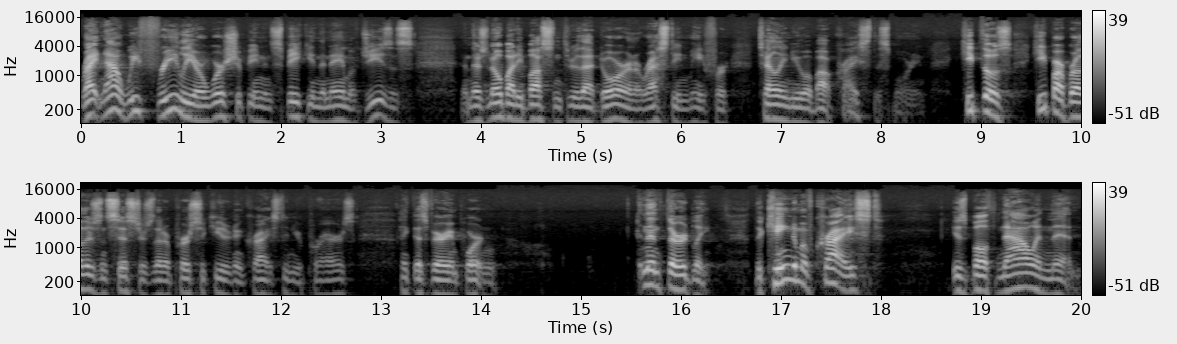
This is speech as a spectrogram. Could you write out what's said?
right now we freely are worshiping and speaking the name of Jesus. And there's nobody busting through that door and arresting me for telling you about Christ this morning. Keep those, keep our brothers and sisters that are persecuted in Christ in your prayers. I think that's very important. And then thirdly, the kingdom of Christ is both now and then.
